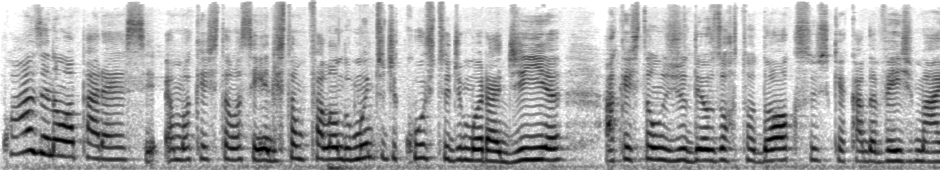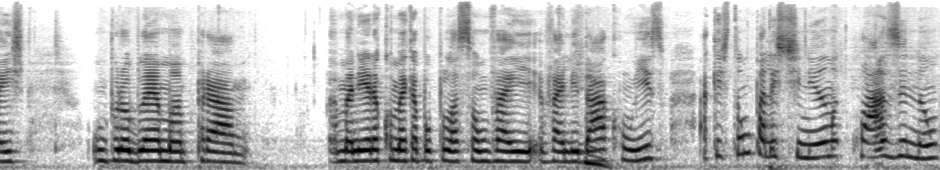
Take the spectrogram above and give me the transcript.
quase não aparece. É uma questão assim, eles estão falando muito de custo de moradia, a questão dos judeus ortodoxos, que é cada vez mais um problema para a maneira como é que a população vai, vai lidar com isso. A questão palestiniana quase não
